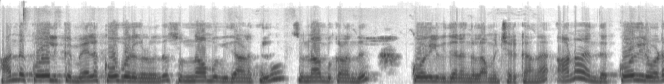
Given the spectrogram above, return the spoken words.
அந்த கோயிலுக்கு மேலே கோபுரங்கள் வந்து சுண்ணாம்பு விதானத்தில் சுண்ணாம்பு கலந்து கோயில் விதானங்கள் அமைச்சிருக்காங்க. ஆனால் இந்த கோயிலோட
